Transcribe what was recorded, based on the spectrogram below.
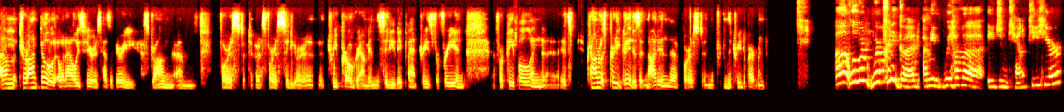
um, Toronto, what I always hear is has a very strong um, forest or forest city or a, tree program in the city. They plant trees for free and for people, and it's Toronto is pretty good, is it not? In the forest and the, in the tree department. Uh, well, we're we're pretty good. I mean, we have a aging canopy here,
